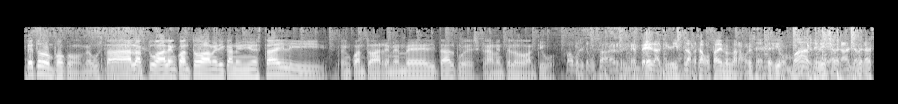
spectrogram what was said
de todo un poco. Me gusta lo actual en cuanto a americano y new style y en cuanto a remember y tal, pues claramente lo antiguo. Vamos, si te gusta el Remember, aquí te la vas a gozar en Onda Aragonesa, ya te digo, madre mía, ya verás, ya verás.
